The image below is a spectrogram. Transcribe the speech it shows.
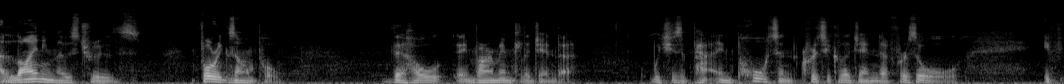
Aligning those truths, for example, the whole environmental agenda, which is an important, critical agenda for us all. If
